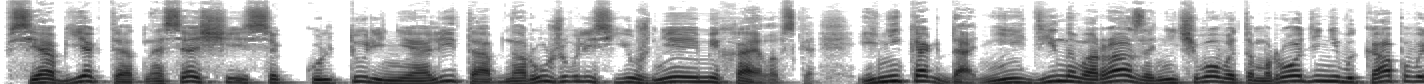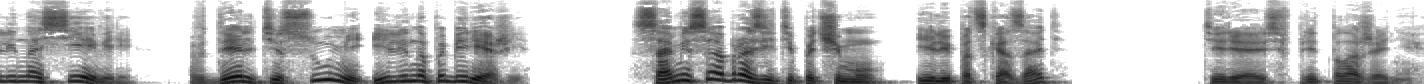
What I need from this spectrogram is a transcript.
Все объекты, относящиеся к культуре неолита, обнаруживались южнее Михайловска, и никогда, ни единого раза ничего в этом роде не выкапывали на севере, в дельте Суми или на побережье. Сами сообразите, почему, или подсказать? Теряюсь в предположениях.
